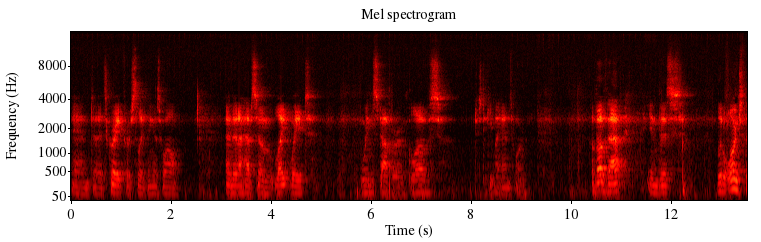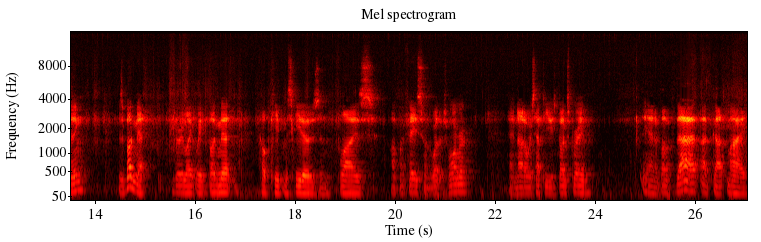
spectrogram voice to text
and uh, it's great for sleeping as well. And then I have some lightweight windstopper gloves just to keep my hands warm. Above that, in this little orange thing, is a bug net. Very lightweight bug net, help keep mosquitoes and flies off my face when the weather's warmer and not always have to use bug spray. And above that, I've got my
